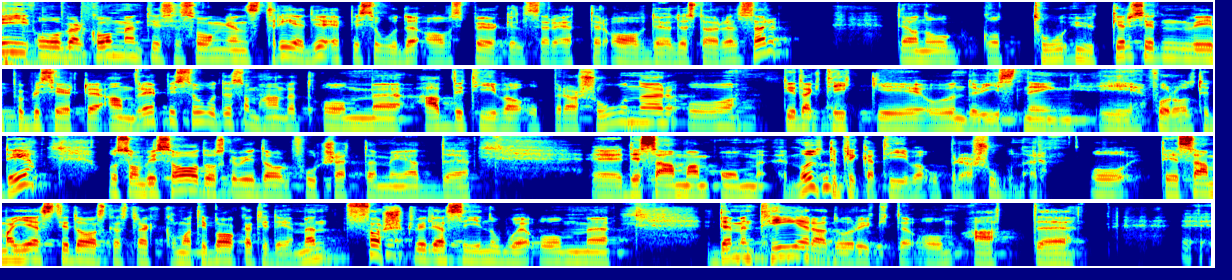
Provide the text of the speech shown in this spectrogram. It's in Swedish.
Hej och välkommen till säsongens tredje episode av Spökelser efter avdöde störelser. Det har nog gått två veckor sedan vi publicerade andra episoder som handlat om eh, additiva operationer och didaktik och undervisning i förhåll till det. Och som vi sa, då ska vi idag fortsätta med eh, eh, detsamma om multiplikativa operationer. Och det är samma gäst idag, ska strax komma tillbaka till det. Men först vill jag säga något om eh, dementera då rykte om att eh,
